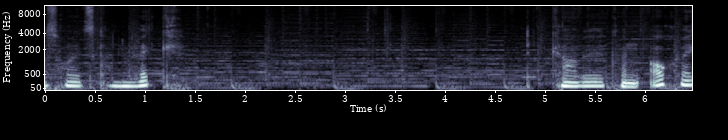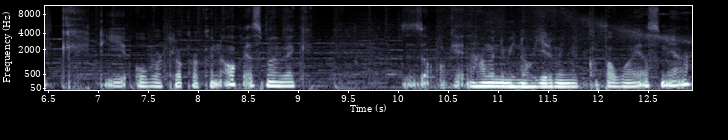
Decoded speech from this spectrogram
Das Holz kann weg. Kabel können auch weg. Die Overclocker können auch erstmal weg. So, okay, dann haben wir nämlich noch jede Menge Copper Wires mehr.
